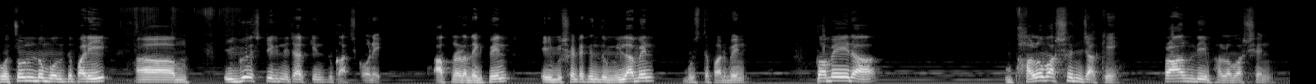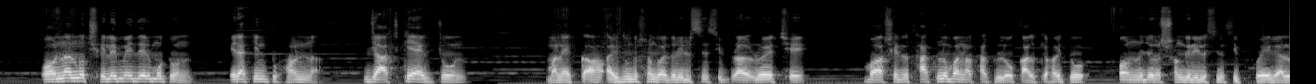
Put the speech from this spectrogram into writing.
প্রচণ্ড বলতে পারি ইগোয়েস্টিক নেচার কিন্তু কাজ করে। আপনারা দেখবেন, এই বিষয়টা কিন্তু মিলাবেন, বুঝতে পারবেন। তবে এরা ভালোবাসেন যাকে? প্রাণ দিয়ে ভালোবাসেন। অন্যান্য ছেলে মেয়েদের মতন এরা কিন্তু হন না। যে আজকে একজন মানে একজনের সঙ্গে হয়তো রিলেশনশিপ রয়েছে, বা সেটা থাকল বা না থাকল, কালকে হয়তো অন্যজনের সঙ্গে রিলেশনশিপ হয়ে গেল।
